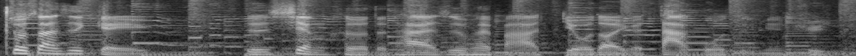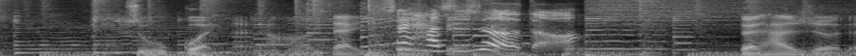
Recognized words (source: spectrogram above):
就算是给就是现喝的，他还是会把它丢到一个大锅子里面去。煮滚的，然后再一所以它是热的哦。对，它是热的。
